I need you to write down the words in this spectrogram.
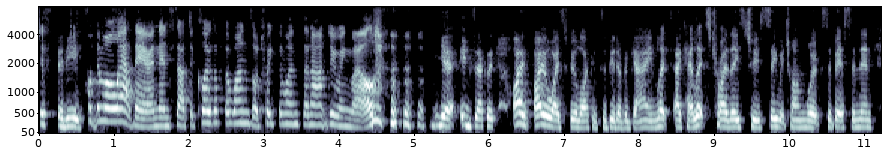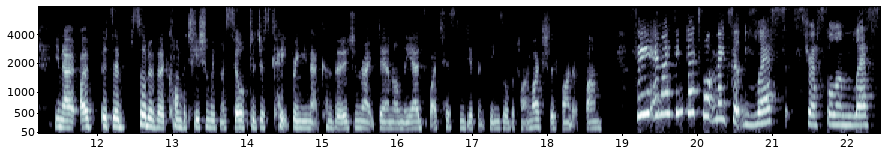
just, just put them all out there and then start to close off the ones or tweak the ones that aren't doing well. Yeah exactly. I, I always feel like it's a bit of a game. Let's okay let's try these two see which one works the best. And then you know I, it's a sort of a competition with myself to just keep bringing that conversion rate down on the ads by testing different things all the time. I actually find it fun. See and i think that's what makes it less stressful and less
